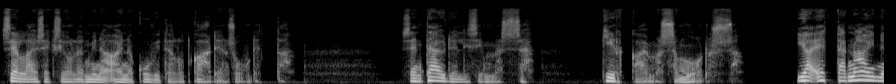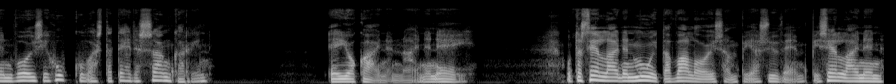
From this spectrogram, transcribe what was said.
Sellaiseksi olen minä aina kuvitellut kahden suhdetta. Sen täydellisimmässä, kirkkaimmassa muodossa. Ja että nainen voisi hukkuvasta tehdä sankarin. Ei jokainen nainen, ei. Mutta sellainen muita valoisampi ja syvempi, sellainen,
